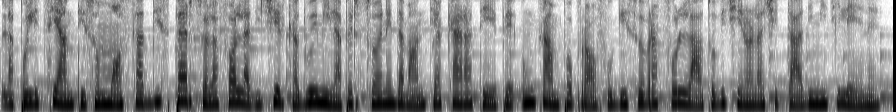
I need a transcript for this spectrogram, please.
La polizia antisommossa ha disperso la folla di circa 2000 persone davanti a Karatepe, un campo profughi sovraffollato vicino alla città di Mitilene.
